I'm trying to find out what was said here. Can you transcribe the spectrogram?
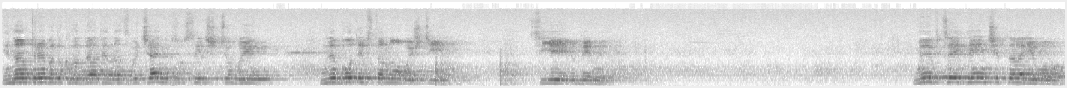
І нам треба докладати надзвичайних зусиль, щоб не бути в становищі цієї людини. Ми в цей день читаємо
